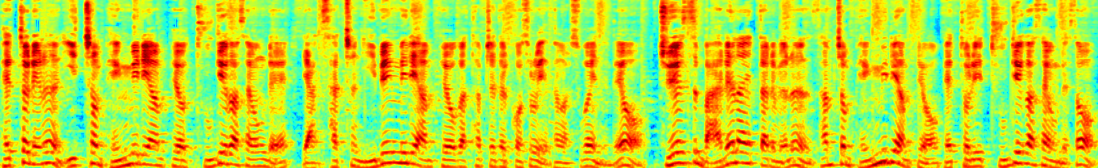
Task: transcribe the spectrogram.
배터리는 2100mAh 두 개가 사용돼 약 4200mAh가 탑재될 것으로 예상할 수가 있는데요. GS 마레나에 따르면 3100mAh 배터리 두 개가 사용돼서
